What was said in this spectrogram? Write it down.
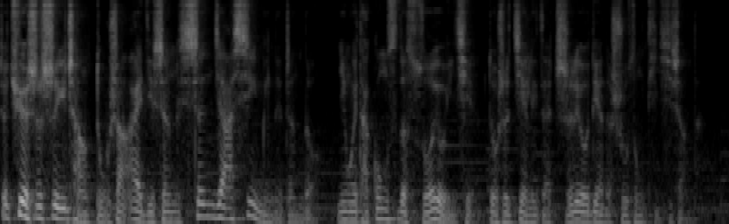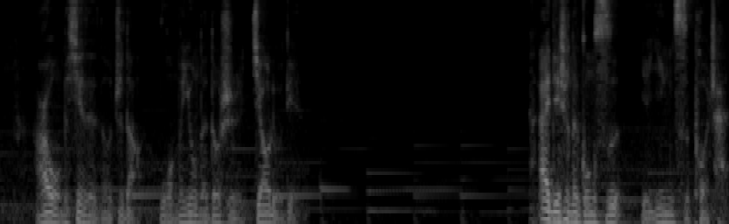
这确实是一场赌上爱迪生身家性命的争斗，因为他公司的所有一切都是建立在直流电的输送体系上的。而我们现在都知道，我们用的都是交流电。爱迪生的公司也因此破产。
